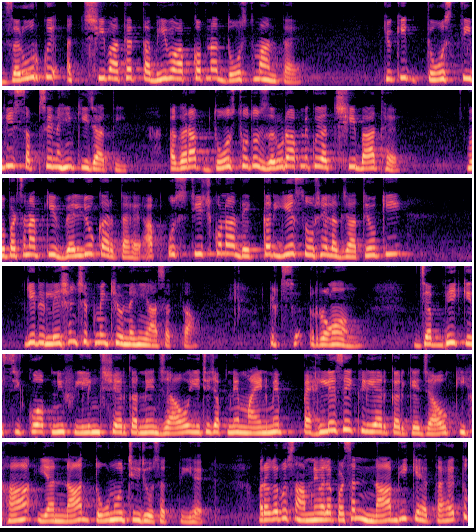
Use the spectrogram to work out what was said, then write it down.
ज़रूर कोई अच्छी बात है, तभी वो आपको अपना दोस्त मानता है? क्योंकि दोस्ती भी सबसे नहीं की जाती। अगर आप दोस्त हो तो ज़रूर आप में कोई अच्छी बात है। वो पर्सन आपकी वैल्यू करता है। आप उस चीज़ को ना देखकर ये सोचने लग जाते हो कि ये रिलेशनशिप में क्यों नहीं आ सकता? इट्स रॉन्ग जब भी किसी को अपनी फीलिंग्स शेयर करने जाओ, ये चीज़ अपने माइंड में पहले से क्लियर करके जाओ कि हाँ या ना दोनों चीज़ हो सकती है। और अगर वो सामने वाला पर्सन ना भी कहता है तो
